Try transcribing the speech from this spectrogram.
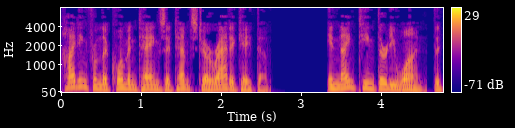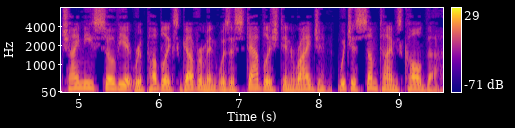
hiding from the Kuomintang's attempts to eradicate them. In 1931, the Chinese Soviet Republic's government was established in Ruijin, which is sometimes called the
